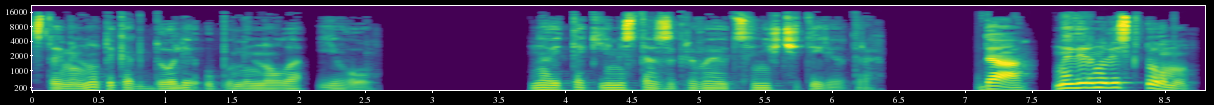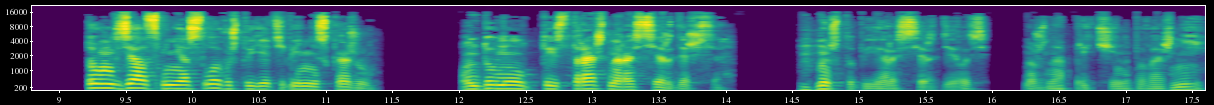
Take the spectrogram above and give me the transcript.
с той минуты, как Доли упомянула его. Но ведь такие места закрываются не в четыре утра. Да, мы вернулись к Тому. Том взял с меня слово, что я тебе не скажу. Он думал, ты страшно рассердишься. Ну, чтобы я рассердилась, нужна причина поважнее.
